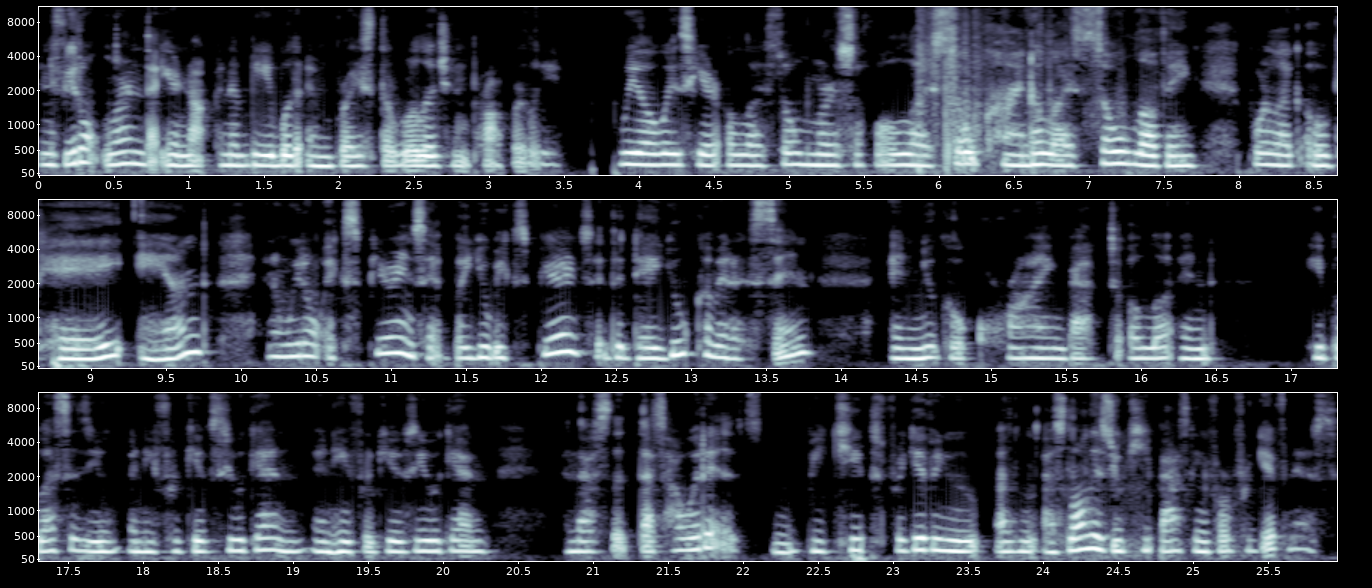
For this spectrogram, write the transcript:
And if you don't learn that, you're not going to be able to embrace the religion properly. We always hear oh, Allah is so merciful, Allah is so kind, oh, Allah is so loving. But we're like, okay, and? And we don't experience it. But you experience it the day you commit a sin and you go crying back to Allah and He blesses you and He forgives you again and He forgives you again and that's the, that's how it is he keeps forgiving you as long as you keep asking for forgiveness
